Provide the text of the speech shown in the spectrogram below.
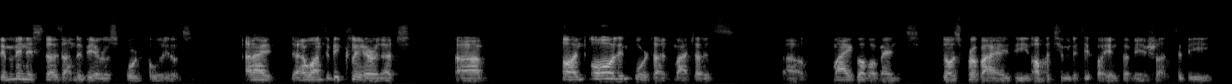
the ministers and the various portfolios. And I, I want to be clear that uh, on all important matters, uh, my government does provide the opportunity for information to be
